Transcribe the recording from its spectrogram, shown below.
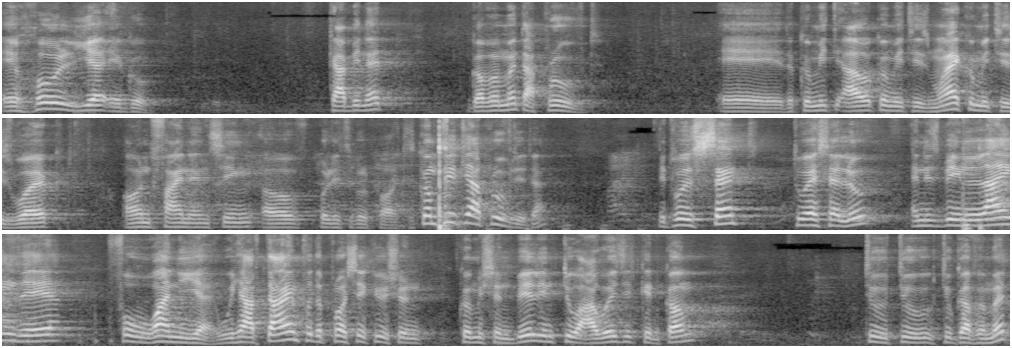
a whole year ago, Cabinet, government approved uh, the committee, our committee's, my committee's work on financing of political parties. Completely approved it. Huh? It was sent to SLO and it's been lying there for one year. We have time for the prosecution commission bill. In two hours, it can come to, to, to government.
